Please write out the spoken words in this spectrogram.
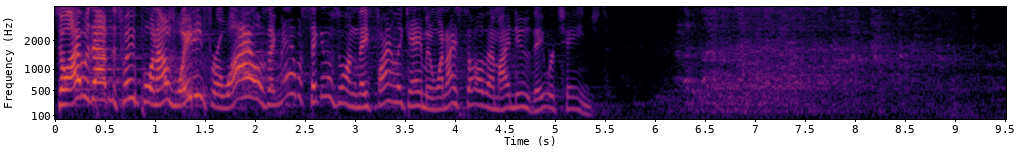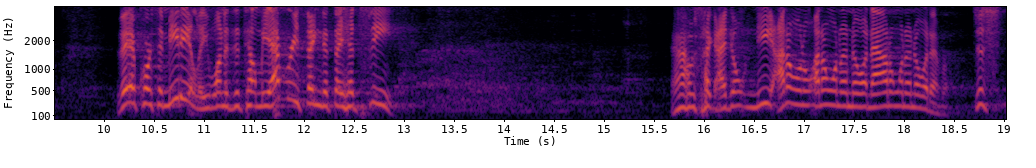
So I was out in the swimming pool and I was waiting for a while. I was like, man, what's taking this long? And they finally came. And when I saw them, I knew they were changed. they, of course, immediately wanted to tell me everything that they had seen. And I was like, I don't need, I don't, want to, I don't want to know it now. I don't want to know whatever. Just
